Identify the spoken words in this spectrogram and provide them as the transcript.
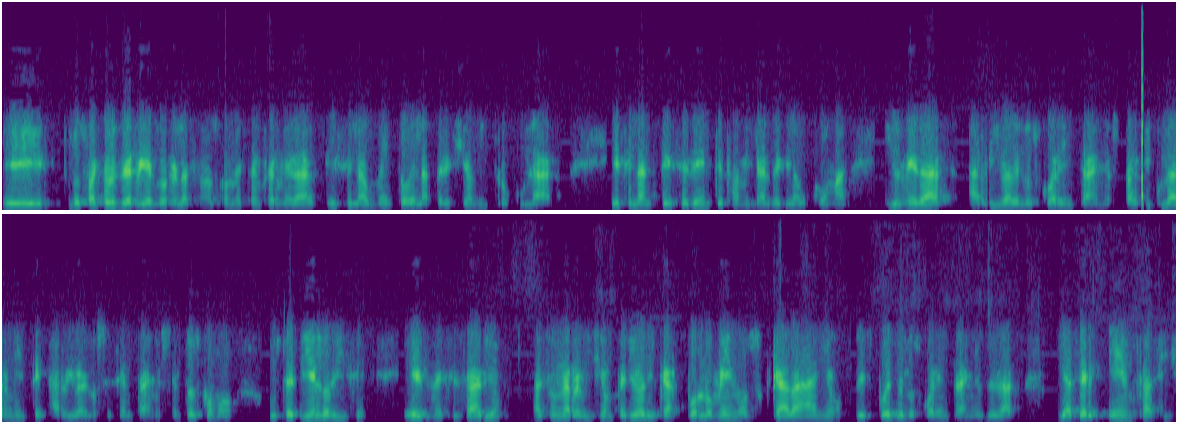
Eh, los factores de riesgo relacionados con esta enfermedad es el aumento de la presión intraocular, es el antecedente familiar de glaucoma y una edad arriba de los 40 años, particularmente arriba de los 60 años. Entonces, como usted bien lo dice, es necesario hacer una revisión periódica, por lo menos cada año después de los 40 años de edad, y hacer énfasis,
